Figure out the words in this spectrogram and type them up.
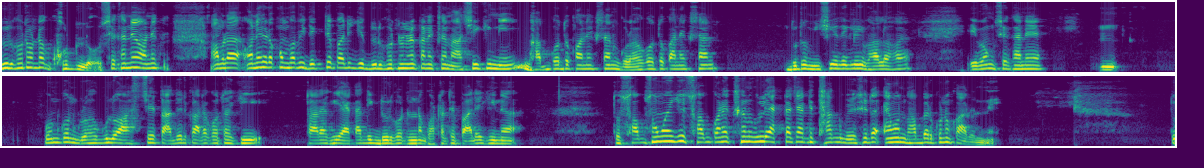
দুর্ঘটনাটা ঘটলো, সেখানে অনেক, আমরা অনেক রকমভাবেই দেখতে পারি যে দুর্ঘটনার কানেকশান আছে কি নেই, ভাবগত কানেকশান গ্রহগত কানেকশান দুটো মিশিয়ে দেখলেই ভালো হয় এবং সেখানে কোন কোন গ্রহগুলো আসছে, তাদের কারকতা কী তারা কি একাধিক দুর্ঘটনা ঘটাতে পারে কি না? তো সব সময় যে সব কানেকশানগুলি একটা চার্টে থাকবে, সেটা এমন ভাববার কোনো কারণ নেই। তো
